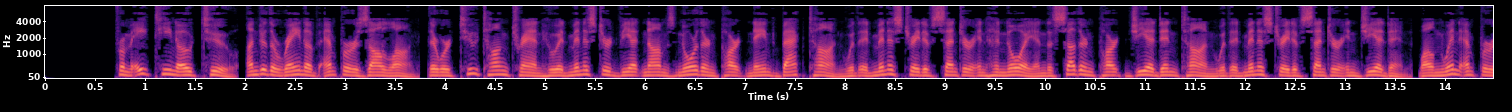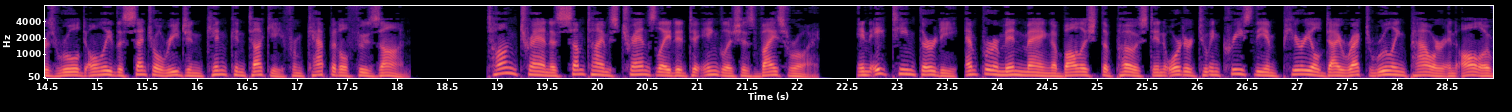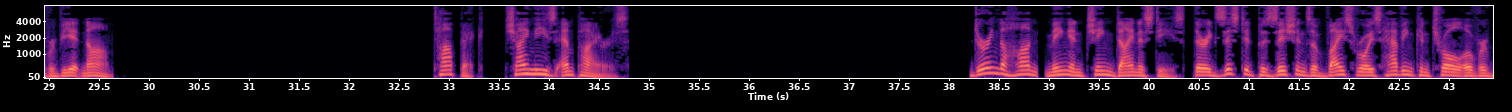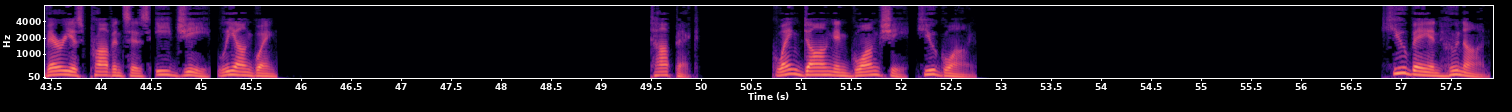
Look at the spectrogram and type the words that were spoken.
From 1802, under the reign of Emperor Gia Long, there were two Tong Tran who administered Vietnam's northern part named Bac Ton with administrative center in Hanoi and the southern part Gia Dinh Ton with administrative center in Gia Dinh, while Nguyen emperors ruled only the central region Kin Kentucky from capital Xuan. Tong Tran is sometimes translated to English as viceroy. In 1830, Emperor Minh Mang abolished the post in order to increase the imperial direct ruling power in all over Vietnam. Chinese empires. During the Han, Ming and Qing dynasties, there existed positions of viceroys having control over various provinces e.g., Liangguang. Guangdong and Guangxi, Huguang. Hubei and Hunan.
